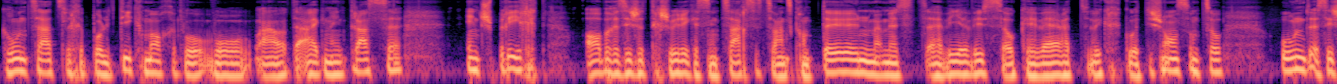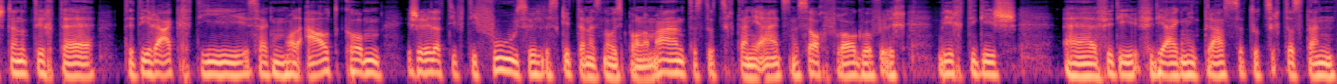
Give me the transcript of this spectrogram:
grundsätzlich eine Politik machen, die, die auch den eigenen Interessen entspricht. Aber es ist natürlich schwierig, es sind 26 Kantone, man müsste äh, wie wissen, okay, wer hat wirklich gute Chancen und so. Und es ist dann natürlich der, der direkte sagen wir mal, Outcome ist relativ diffus, weil es gibt dann ein neues Parlament, das tut sich dann in einzelnen Sachfragen, die vielleicht wichtig ist äh, für, die, für die eigenen Interessen, tut sich das dann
